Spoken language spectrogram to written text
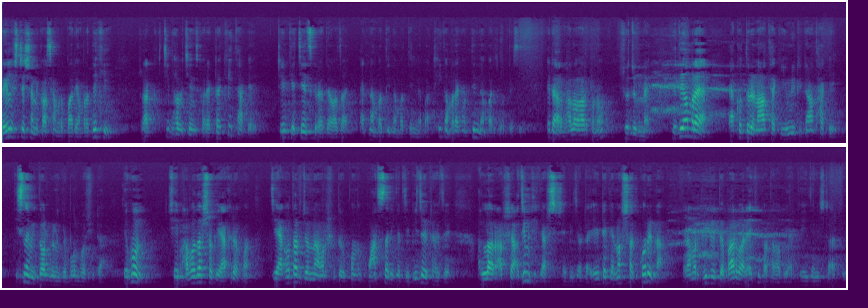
রেল স্টেশনের কাছে আমরা পারি আমরা দেখি ট্রাক কীভাবে চেঞ্জ করে, একটা কী থাকে? ট্রেনকে চেঞ্জ করে দেওয়া যায়, এক নম্বর দুই নম্বর তিন নম্বর ঠিক আমরা এখন তিন নাম্বার চলতেছি। এটা আর ভালো হওয়ার কোনো সুযোগ নাই। যদি আমরা একত্রে না থাকি ইউনিটি না থাকে, ইসলামিক দলগুলোকে বলব সেটা। দেখুন, সেই ভাবাদর্শকে একরকম যে একতার জন্য আমরা শুধু পাঁচ তারিখের যে বিজয়টা হয়েছে, আল্লাহর আরশে আজিম থেকে আসছে সেই বিজয়টা এটাকে নস্বাত করে না। আমার ভিডিওতে বারবার একই কথা হবে আর কি, এই জিনিসটা আর কি।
